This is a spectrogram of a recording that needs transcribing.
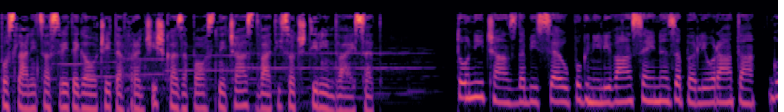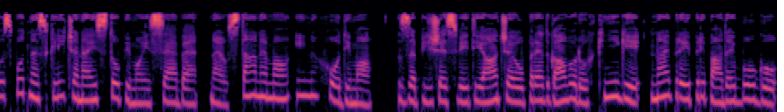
Poslanica svetega očeta Frančiška za postni čas 2024. To ni čas, da bi se upognili vase in zaprli vrata. Gospod nas kliče naj izstopimo iz sebe, naj ostanemo in hodimo. Zapiše sveti oče v predgovoru k knjigi Najprej pripadaj Bogu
